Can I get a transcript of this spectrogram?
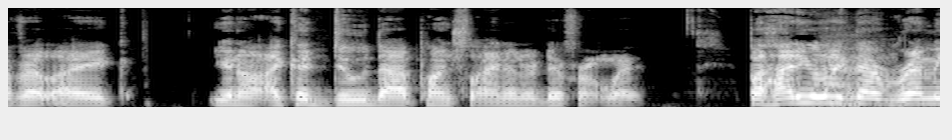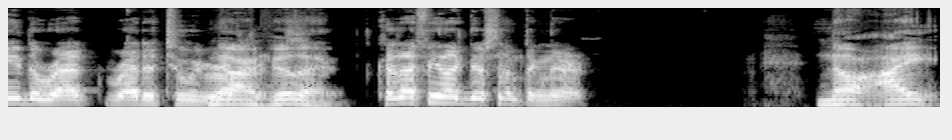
I felt like you know I could do that punchline in a different way. But how do you like that Remy the rat Ratatouille no, reference? I feel that. because I feel like there's something there. No, I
